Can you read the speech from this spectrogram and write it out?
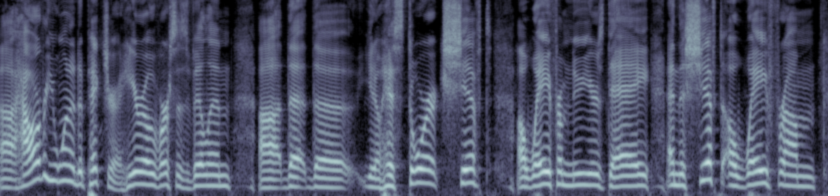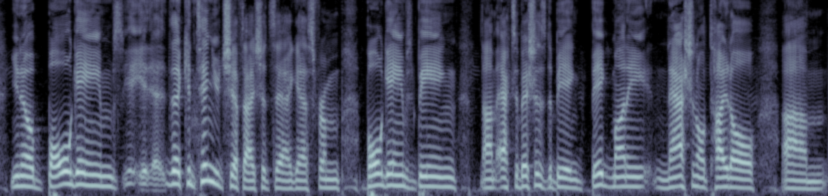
Uh, however you wanted to picture it, hero versus villain, uh, the the you know historic shift away from New Year's Day and the shift away from you know bowl games, the continued shift, I should say, I guess, from bowl games being um, exhibitions to being big money national title um,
